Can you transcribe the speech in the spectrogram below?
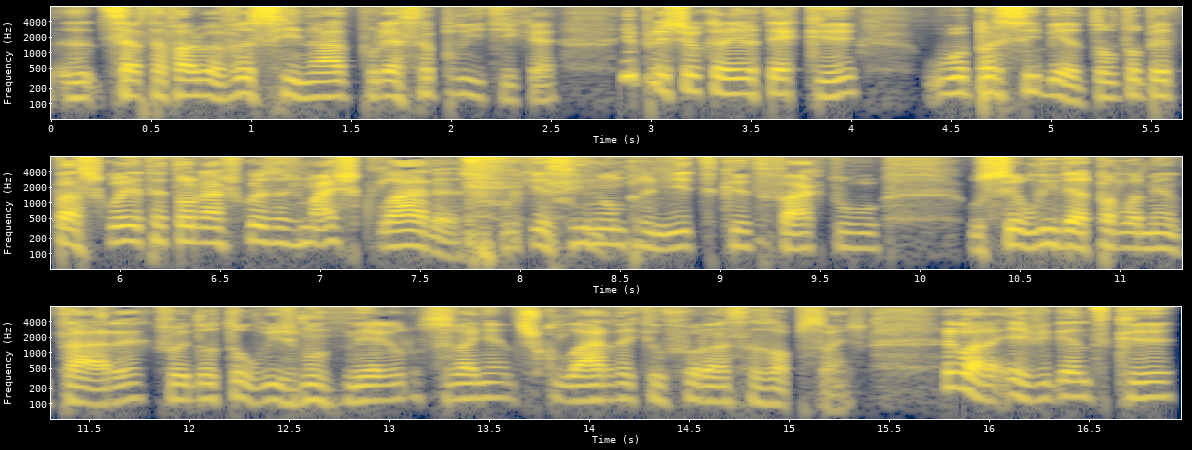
uh, de certa forma, vacinado por essa política. E por isso eu creio até que o aparecimento do Dr. Pedro Coelho até torna as coisas mais claras, porque assim não permite que, de facto, o, o seu líder parlamentar, que foi o Dr. Luís Montenegro, se venha descolar daquilo que foram essas opções. Agora, é evidente que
